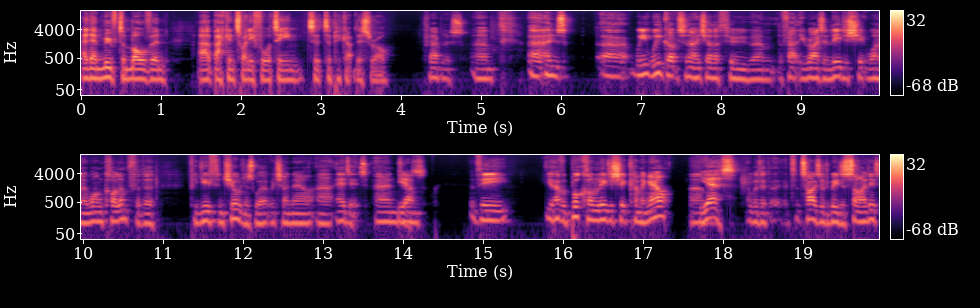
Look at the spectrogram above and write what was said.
and then moved to Malvern uh, back in 2014 to to pick up this role. Fabulous. Um, uh, and uh, we we got to know each other through um, the fact that you write a leadership 101 column for the for youth and children's work, which I now uh, edit. And um, yes. the you have a book on leadership coming out. Um, yes, with a, a, title to be decided.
